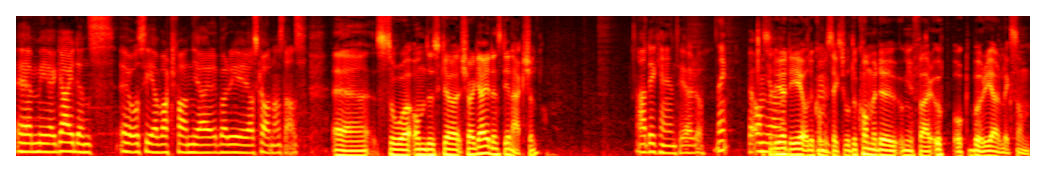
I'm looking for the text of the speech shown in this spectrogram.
med guidance eh, och se vart fan jag, var det är jag ska någonstans. Eh, så om du ska köra guidance, det är en action. Ja, det kan jag inte göra då. Nej. Om Så jag, du gör det och du kommer Mm. 62, då kommer du ungefär upp och börjar liksom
